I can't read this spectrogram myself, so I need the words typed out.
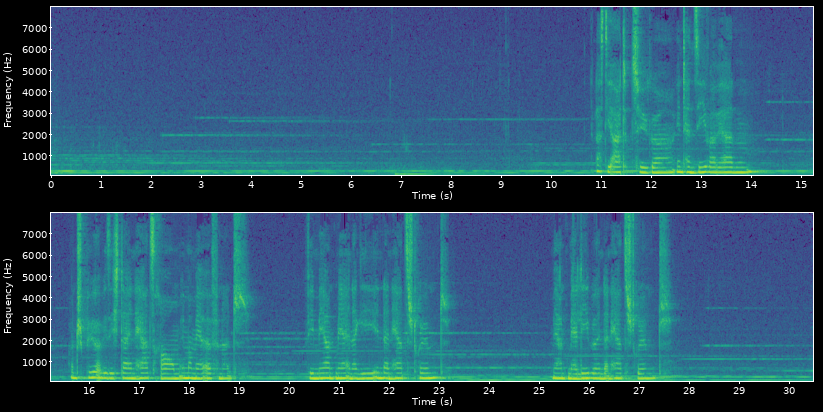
Lass die Atemzüge intensiver werden und spür, wie sich dein Herzraum immer mehr öffnet, wie mehr und mehr Energie in dein Herz strömt, mehr und mehr Liebe in dein Herz strömt,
